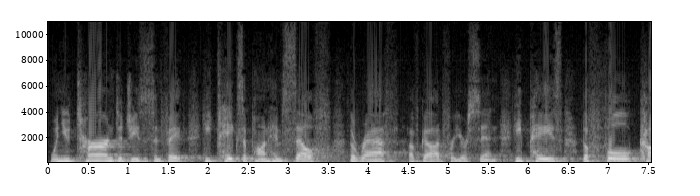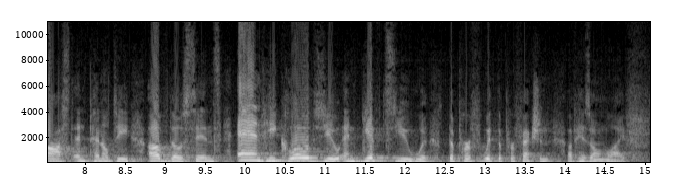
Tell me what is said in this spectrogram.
When you turn to Jesus in faith, he takes upon himself the wrath of God for your sin. He pays the full cost and penalty of those sins, and he clothes you and gifts you with the, perf- with the perfection of his own life.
